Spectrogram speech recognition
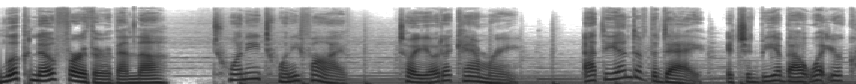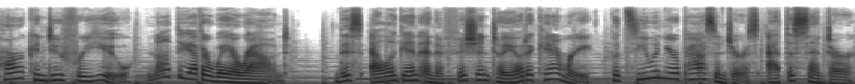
Look no further than the 2025 Toyota Camry. At the end of the day, it should be about what your car can do for you, not the other way around. This elegant and efficient Toyota Camry puts you and your passengers at the center.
